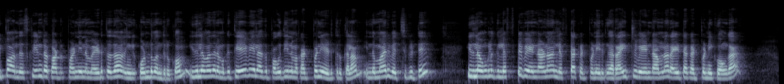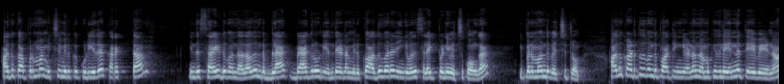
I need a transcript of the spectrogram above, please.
இப்போ அந்த ஸ்க்ரீன் ரெக்கார்டர் பண்ணி நம்ம எடுத்ததாக இங்கே கொண்டு வந்திருக்கோம். இதில் வந்து நமக்கு தேவையில்லாத பகுதியை நம்ம கட் பண்ணி எடுத்துருக்கலாம். இந்த மாதிரி வச்சுக்கிட்டு இதில் உங்களுக்கு லெஃப்ட் வேண்டாம்னா லெஃப்ட்டாக கட் பண்ணிடுங்க ரைட்டு வேண்டாம்னா ரைட்டாக கட் பண்ணிக்கோங்க. அதுக்கப்புறமா மிச்சம் இருக்கக்கூடியதை கரெக்டாக இந்த சைடு வந்து அதாவது இந்த பிளாக் பேக்ரவுண்ட் எந்த இடம் இருக்கோ அதுவரை நீங்கள் வந்து செலக்ட் பண்ணி வச்சுக்கோங்க. இப்போ நம்ம வந்து வச்சுட்டோம். அதுக்கு அடுத்தது வந்து பார்த்தீங்கன்னா நமக்கு இதில் என்ன தேவைன்னா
